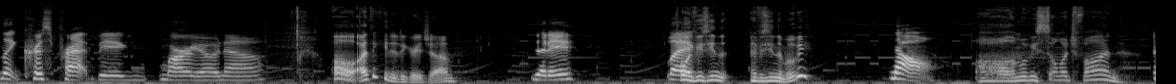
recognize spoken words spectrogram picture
like Chris Pratt being Mario now? Oh, I think he did a great job. Did he? Like, oh, have you seen the, Have you seen the movie? no. Oh, the movie's so much fun.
